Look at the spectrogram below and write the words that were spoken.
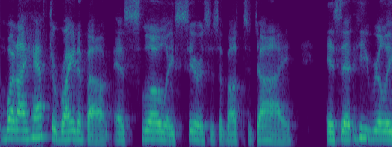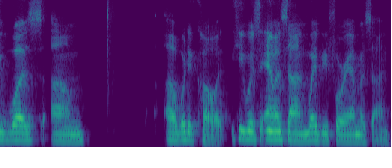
what I have to write about as slowly Sears is about to die is that he really was, um, uh, what do you call it? He was Amazon way before Amazon.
